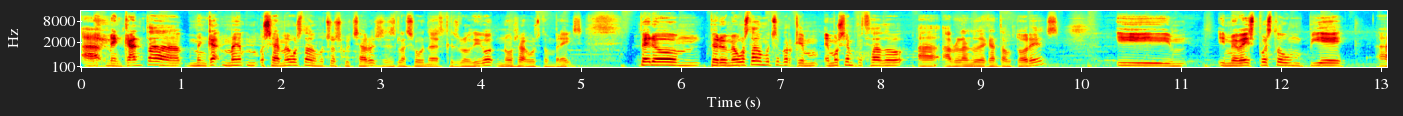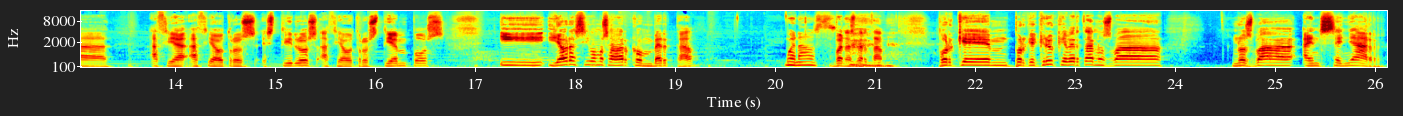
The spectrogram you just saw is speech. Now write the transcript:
ah, me encanta, me enca- me- o sea, me ha gustado mucho escucharos, es la segunda vez que os lo digo, no os acostumbréis. Pero, mm, pero me ha gustado mucho porque hemos empezado a- hablando de cantautores y, y me habéis puesto un pie ah, hacia, hacia otros estilos, hacia otros tiempos. Y, y ahora sí vamos a hablar con Berta, Buenas. Buenas, Berta. Porque, porque creo que Berta nos va, nos va a enseñar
